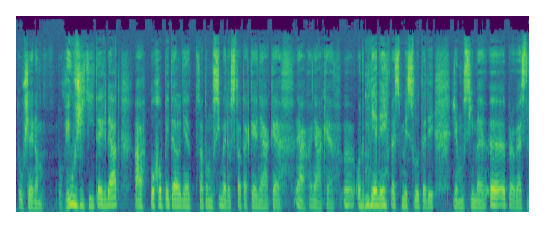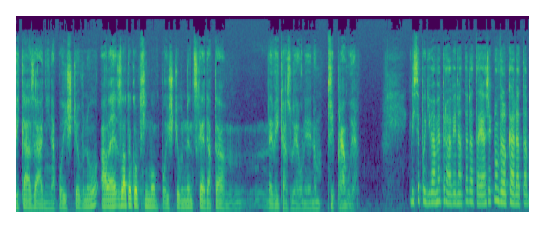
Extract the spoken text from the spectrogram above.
to už je jenom to využití těch dat a pochopitelně za to musíme dostat také nějaké, nějaké eh, odměny ve smyslu tedy, že musíme eh, provést vykázání na pojišťovnu, ale Zlatoko přímo pojišťovnenské data nevykazuje, on je jenom připravuje. Když se podíváme právě na ta data, já řeknu velká data,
